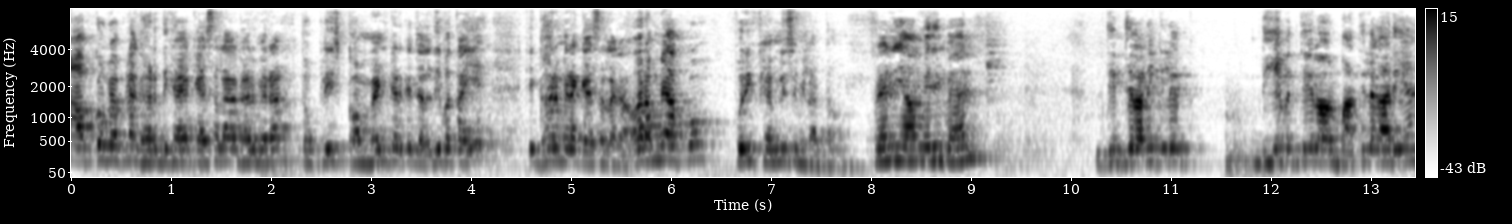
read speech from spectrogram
आपको मैं अपना घर दिखाया कैसा लगा घर मेरा? तो प्लीज़ कमेंट करके जल्दी बताइए कि घर मेरा कैसा लगा। और अब मैं आपको पूरी फैमिली से मिलाता हूँ। फ्रेंड यहाँ मेरी बहन दीप जलाने के लिए दिए में तेल और बाती लगा रही है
